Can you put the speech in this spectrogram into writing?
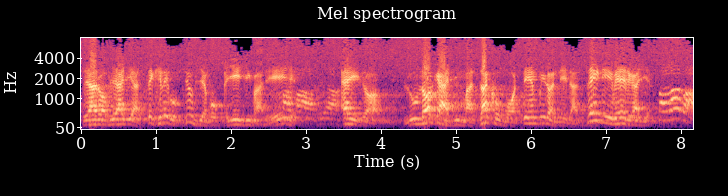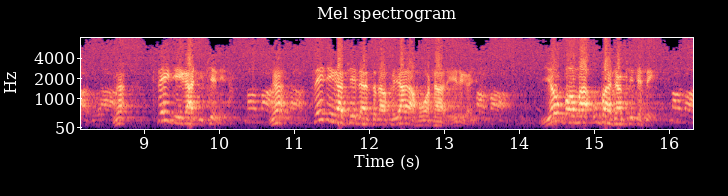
ဆရာတော်ဘုရားကြီးကစိတ်ကလေးကိုပြုတ်ပြင်ဖို့အရေးကြီးပါလေမှန်တဲ့ပါဗျာအဲ့တော့လူလောကကြီးမှာဇက်ခုံပေါ်တင်းပြီးတော့နေတာစိတ်တွေပဲတကကြီးမှန်ပါပါဗျာနော်စိတ်တွေကဒီဖြစ်နေတာမှန်ပါနော်စိတ်တွေကဖြစ်တာဆိုတော့ဘုရားကဟောထားတယ်တကကြီးမှန်ပါ ရုပ်ပေါ်မှာဥပါဒံဖြစ်တဲ့စိတ်မှန်ပါ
